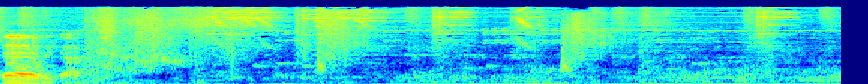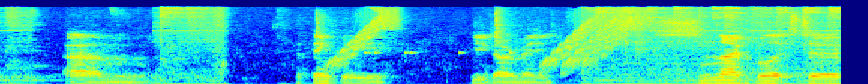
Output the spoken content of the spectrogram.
There we go. Um, I think we use our remaining sniper bullets to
